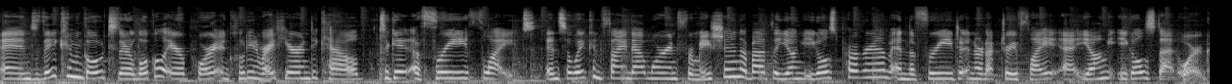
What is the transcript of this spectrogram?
and they can go to their local airport, including right here in DeKalb, to get a free flight. And so we can find out more information about the Young Eagles program and the free introductory flight at youngeagles.org.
